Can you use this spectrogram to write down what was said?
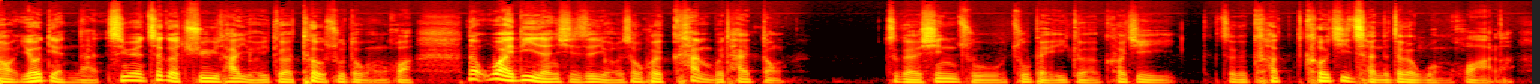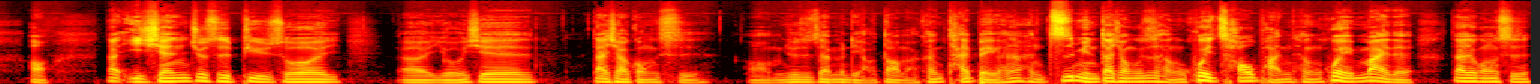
哦，有点难，是因为这个区域它有一个特殊的文化。那外地人其实有的时候会看不太懂这个新竹竹北一个科技这个科科技城的这个文化了。哦，那以前就是譬如说呃有一些代销公司。哦，我们就是在那聊到嘛，可能台北可能很知名代销公司，很会操盘、很会卖的代销公司，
